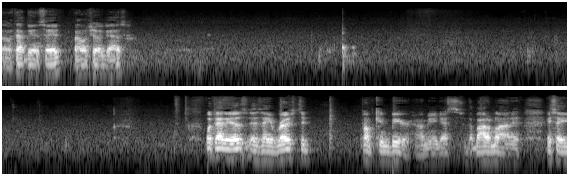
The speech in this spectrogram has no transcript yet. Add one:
uh, uh, with that being said, final chug, guys. What that is is a roasted pumpkin beer. I mean, that's the bottom line. It's a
